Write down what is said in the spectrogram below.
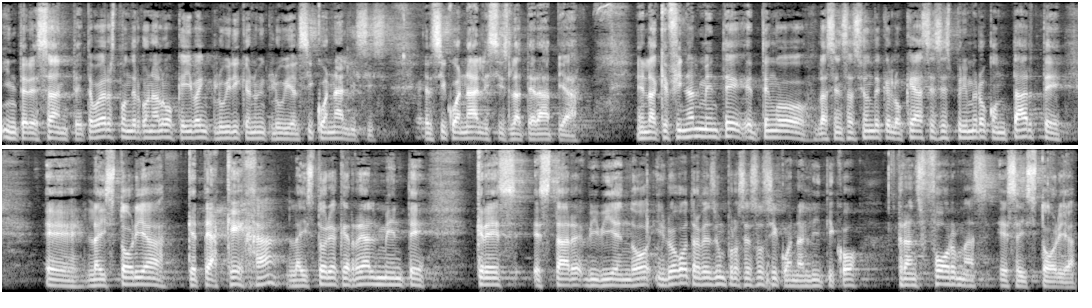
interesante. Te voy a responder con algo que iba a incluir y que no incluía, el psicoanálisis. El psicoanálisis, la terapia, en la que finalmente eh, tengo la sensación de que lo que haces es primero contarte eh, la historia que te aqueja, la historia que realmente crees estar viviendo y luego a través de un proceso psicoanalítico transformas esa historia.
